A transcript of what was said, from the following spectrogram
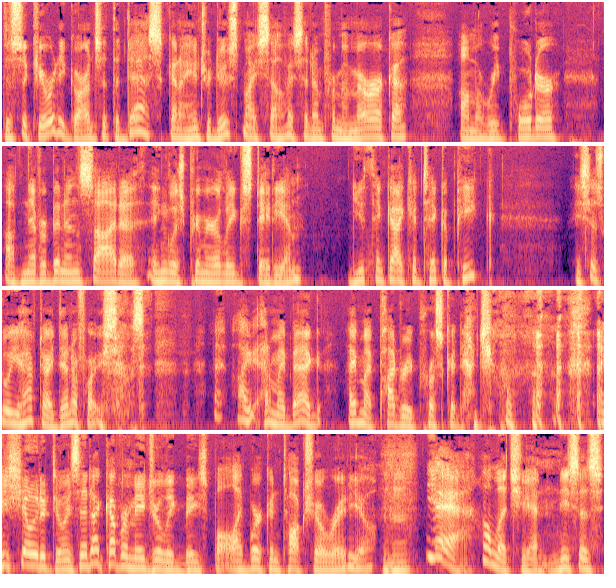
the security guard's at the desk, and I introduced myself. I said, "I'm from America. I'm a reporter. I've never been inside a English Premier League stadium." Do you think I could take a peek? He says, Well, you have to identify yourselves. I out of my bag, I had my Padre press credential. I showed it to him. I said, I cover Major League Baseball. I work in talk show radio. Mm-hmm. Yeah, I'll let you in. And he says,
